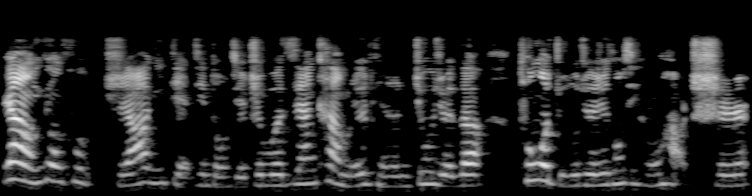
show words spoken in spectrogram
让用户只要你点进董洁直播间看我们这个品的时候，你就会觉得通过主图觉得这东西很好吃。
